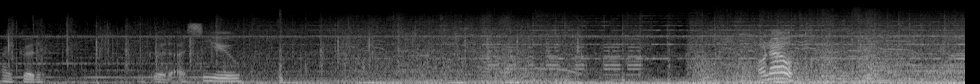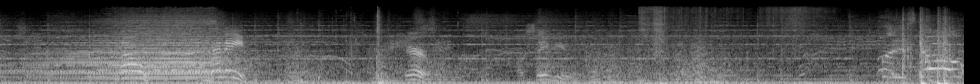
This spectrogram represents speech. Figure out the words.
Alright, good. Good, I see you. Oh no! No! Kenny! Here. I'll save you. Please, no!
